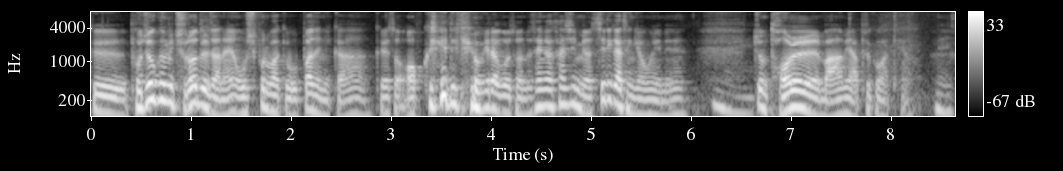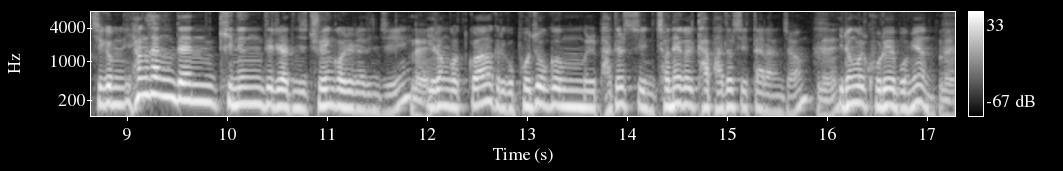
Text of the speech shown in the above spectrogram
그 보조금이 줄어들잖아요 50%밖에 못 받으니까 그래서 업그레이드 비용이라고 저는 생각하시면 3 같은 경우에는 네. 좀덜 마음이 아플 것 같아요 네, 지금 향상된 기능들이라든지 주행 거리라든지 네. 이런 것과 그리고 보조금을 받을 수 있는 전액을 다 받을 수 있다라는 점 네, 이런 걸 고려해 보면 네,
